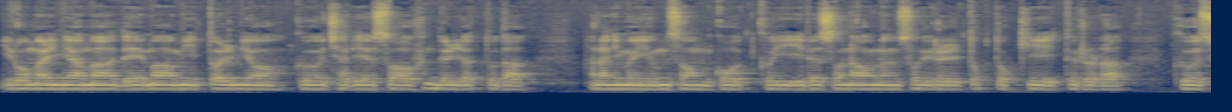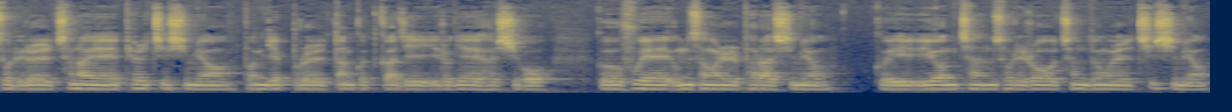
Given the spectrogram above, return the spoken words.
이로 말미암아 내 마음이 떨며 그 자리에서 흔들렸도다. 하나님의 음성 곧 그의 입에서 나오는 소리를 똑똑히 들으라. 그 소리를 천하에 펼치시며 번갯불을 땅끝까지 이르게 하시고 그 후에 음성을 발하시며 그의 위엄찬 소리로 천둥을 치시며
